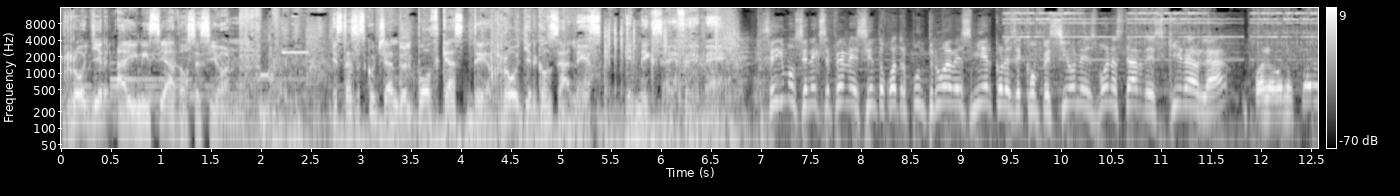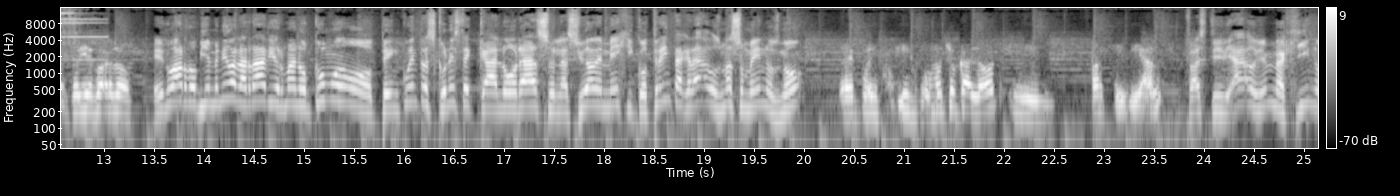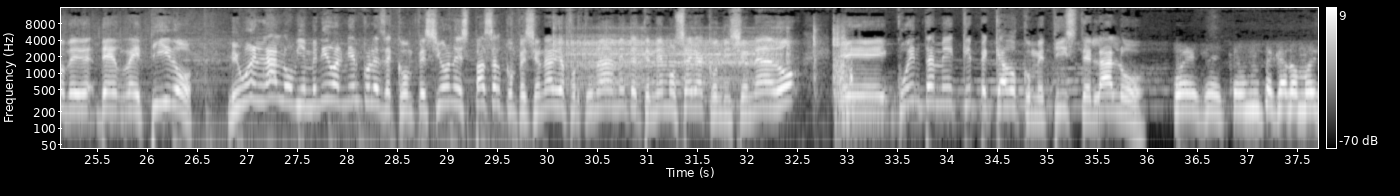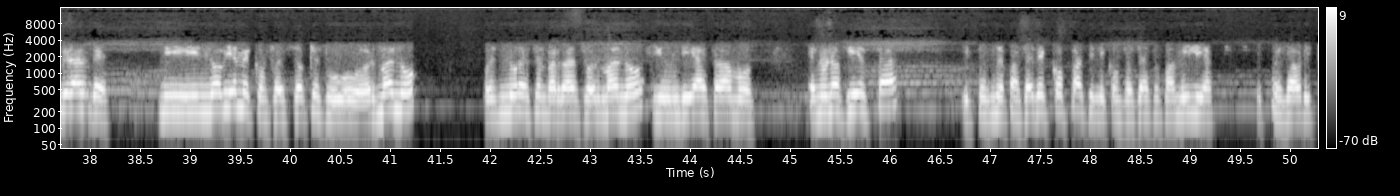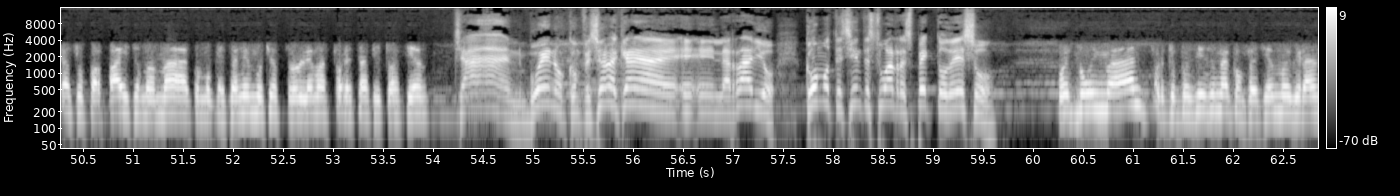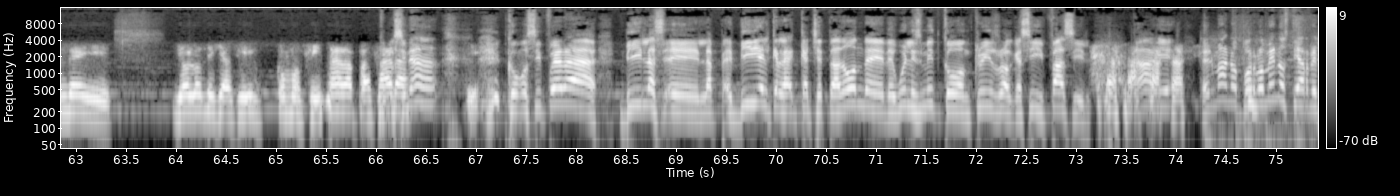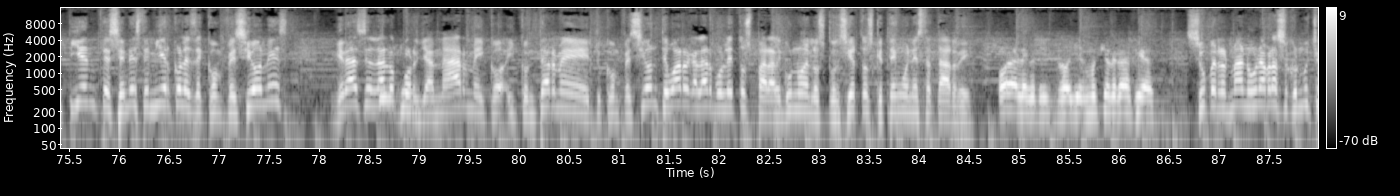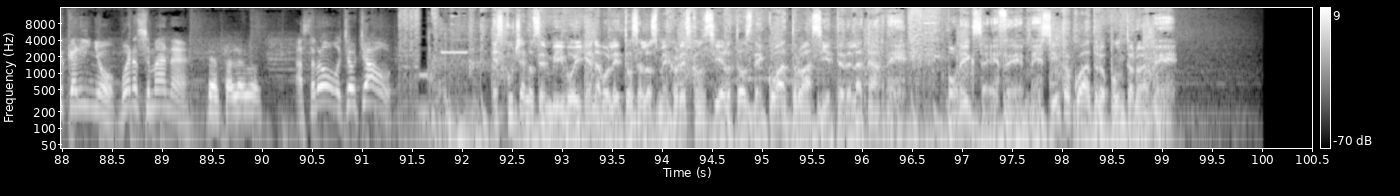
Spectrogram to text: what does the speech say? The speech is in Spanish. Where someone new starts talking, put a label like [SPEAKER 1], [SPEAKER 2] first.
[SPEAKER 1] Roger ha iniciado sesión. Estás escuchando el podcast de Roger González en Exa FM.
[SPEAKER 2] Seguimos en XFM 104.9, es miércoles de confesiones. Buenas tardes, ¿quién habla?
[SPEAKER 3] Hola, buenas tardes, soy Eduardo.
[SPEAKER 2] Eduardo, bienvenido a la radio, hermano. ¿Cómo te encuentras con este calorazo en la Ciudad de México? 30 grados más o menos, ¿no?
[SPEAKER 3] Eh, pues sí, con mucho calor y fastidiado.
[SPEAKER 2] Fastidiado, yo me imagino, de- derretido. Mi buen Lalo, bienvenido al miércoles de confesiones. Pasa al confesionario, afortunadamente tenemos aire acondicionado. Eh, cuéntame qué pecado cometiste, Lalo.
[SPEAKER 3] Pues este, un pecado muy grande. Mi novia me confesó que su hermano, pues no es en verdad su hermano, y un día estábamos en una fiesta y pues me pasé de copas y le confesé a su familia. Y pues ahorita su papá y su mamá como que están en muchos problemas por esta situación.
[SPEAKER 2] Chan, bueno, confesión acá en, en la radio. ¿Cómo te sientes tú al respecto de eso?
[SPEAKER 3] Pues muy mal, porque pues sí es una confesión muy grande y yo lo dije así como si nada pasara.
[SPEAKER 2] Como si nada, como si fuera, vi, las, eh, la- vi el, la cachetadón de, de Will Smith con Chris Rock, así, fácil. Bien. Hermano, por lo menos te arrepientes en este miércoles de confesiones. Gracias, Lalo, por llamarme y, co- y contarme tu confesión. Te voy a regalar boletos para alguno de los conciertos que tengo en esta tarde.
[SPEAKER 3] Órale, Roger, muchas gracias.
[SPEAKER 2] Súper, hermano, un abrazo con mucho cariño. Buena semana.
[SPEAKER 3] Hasta luego.
[SPEAKER 2] Hasta luego, chao, chao.
[SPEAKER 1] Escúchanos en vivo y gana boletos a los mejores conciertos de 4 a 7 de la tarde por Exa FM 104.9.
